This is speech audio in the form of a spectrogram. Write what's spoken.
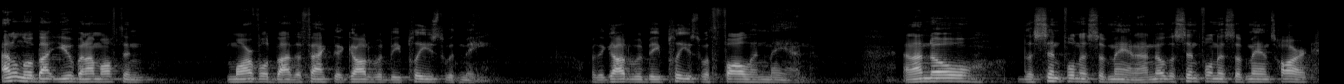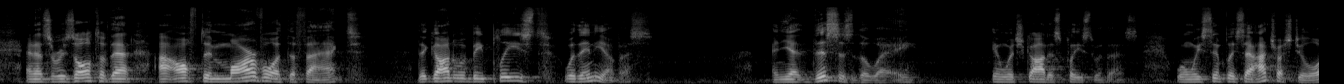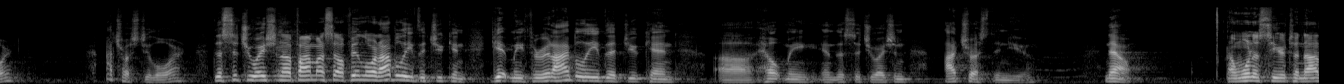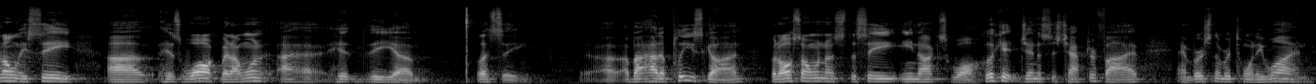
I don't know about you, but I'm often marveled by the fact that God would be pleased with me, or that God would be pleased with fallen man. And I know the sinfulness of man. I know the sinfulness of man's heart. And as a result of that, I often marvel at the fact that God would be pleased with any of us. And yet, this is the way in which God is pleased with us. When we simply say, I trust you, Lord. I trust you, Lord. This situation I find myself in, Lord, I believe that you can get me through it. I believe that you can uh, help me in this situation. I trust in you. Now, I want us here to not only see uh, his walk, but I want uh, the, uh, let's see, uh, about how to please God, but also I want us to see Enoch's walk. Look at Genesis chapter 5 and verse number 21.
